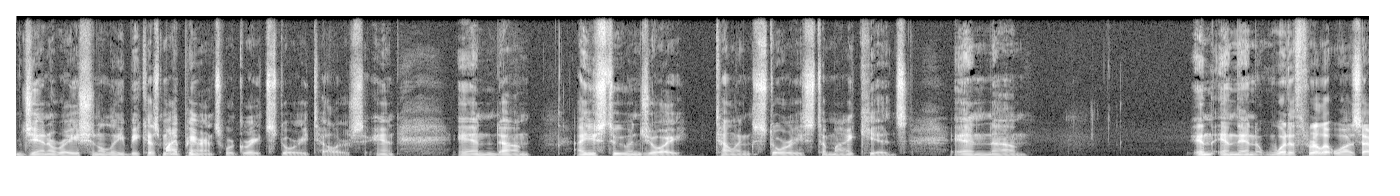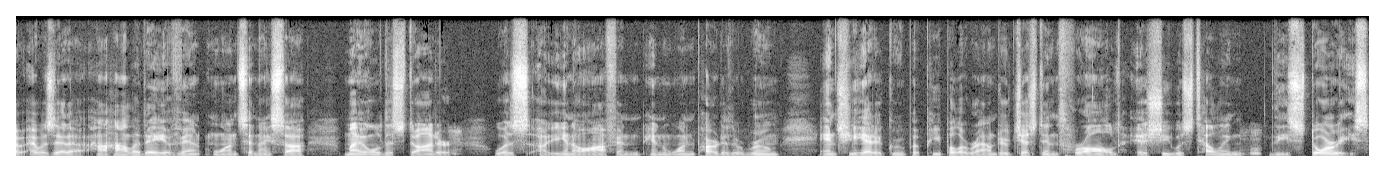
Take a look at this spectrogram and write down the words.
generationally because my parents were great storytellers, and and um, I used to enjoy telling stories to my kids, and um, and and then what a thrill it was! I, I was at a, a holiday event once, and I saw my oldest daughter was uh, you know off in, in one part of the room and she had a group of people around her just enthralled as she was telling mm-hmm. these stories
